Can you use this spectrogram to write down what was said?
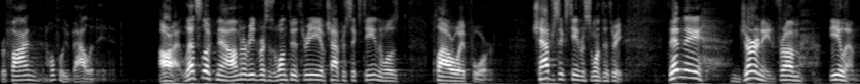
refined, and hopefully validated. All right, let's look now. I'm going to read verses 1 through 3 of chapter 16, and we'll plow our way forward. Chapter 16, verses 1 through 3. Then they journeyed from Elim.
